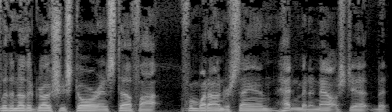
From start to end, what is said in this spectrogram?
with another grocery store and stuff. I, from what I understand, hadn't been announced yet, but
